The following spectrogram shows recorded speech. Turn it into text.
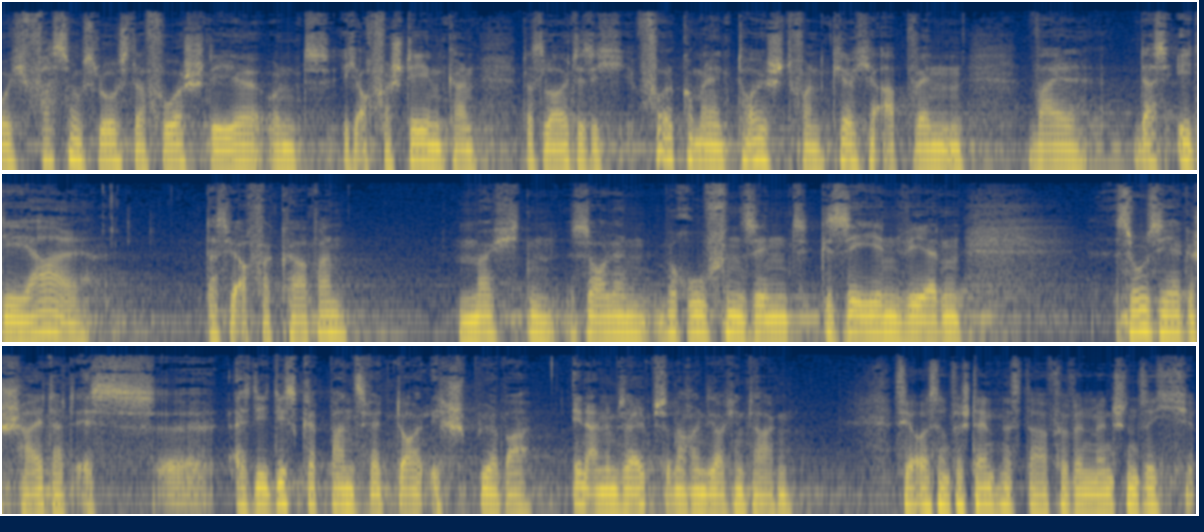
wo ich fassungslos davor stehe und ich auch verstehen kann, dass Leute sich vollkommen enttäuscht von Kirche abwenden, weil das Ideal, das wir auch verkörpern, möchten, sollen, berufen sind, gesehen werden, so sehr gescheitert ist. Äh, also die Diskrepanz wird deutlich spürbar in einem selbst und auch in solchen Tagen. Sie äußern Verständnis dafür, wenn Menschen sich äh,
